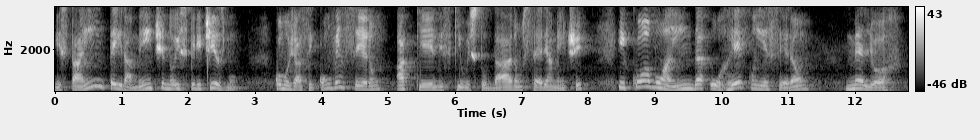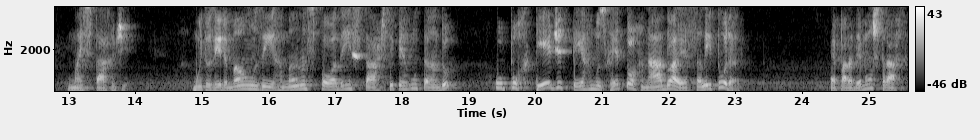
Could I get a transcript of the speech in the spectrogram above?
está inteiramente no Espiritismo, como já se convenceram aqueles que o estudaram seriamente e como ainda o reconhecerão melhor mais tarde. Muitos irmãos e irmãs podem estar se perguntando o porquê de termos retornado a essa leitura. É para demonstrar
